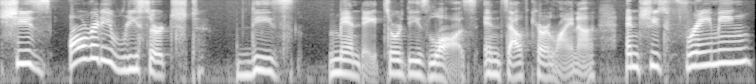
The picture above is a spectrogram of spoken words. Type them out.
she's already researched these mandates or these laws in South Carolina. And she's framing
